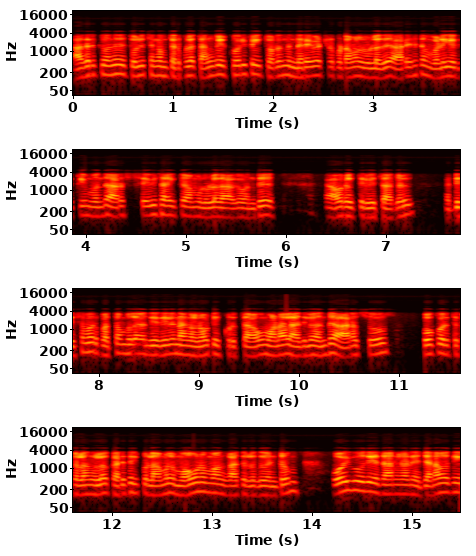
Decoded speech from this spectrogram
அதற்கு வந்து தொழிற்சங்கம் தரப்புல தங்கள் கோரிக்கை தொடர்ந்து நிறைவேற்றப்படாமல் உள்ளது. அரசிடம் வலியுறுத்தியும் வந்து அரசு செவிசாய்க்காமல் உள்ளதாக வந்து அவர்கள் தெரிவித்தார்கள். டிசம்பர் பத்தொன்பதாம் தேதியில நாங்கள் நோட்டீஸ் கொடுத்தாவும் ஆனால் அதில் வந்து அரசோ போக்குவரத்து கழகங்களோ கருத்தில் கொள்ளாமல் மௌனமாக காத்துள்ளது என்றும் ஓய்வூதியதாரர்களுடைய ஜனவரி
